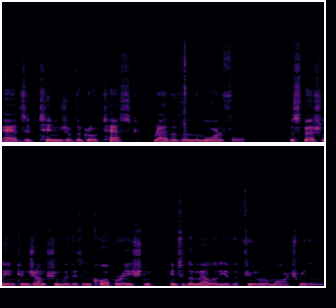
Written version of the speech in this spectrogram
adds a tinge of the grotesque rather than the mournful, especially in conjunction with its incorporation into the melody of the funeral march rhythm.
